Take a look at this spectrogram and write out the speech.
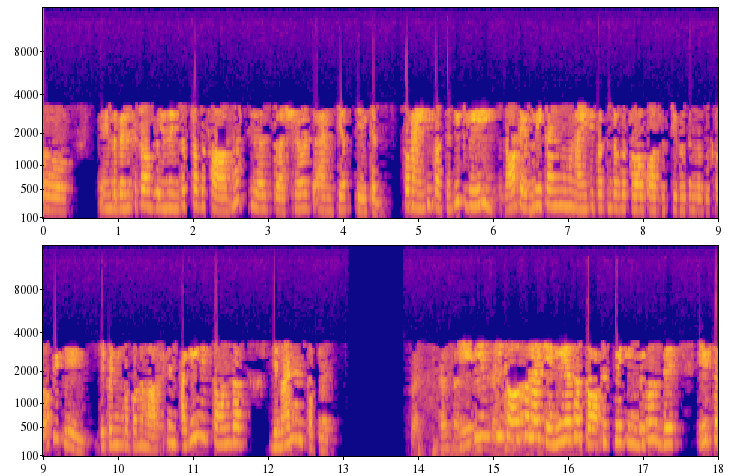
So in the benefit of in the interest of the farmers, he has assured and he has taken. So 90%, it varies. Not every time 90% of the crop or 50% of the crop, it varies depending upon the market. And again, it's on the demand and supply. Right. APMC is also like any other profit taking because they, if the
